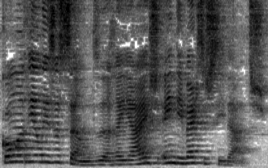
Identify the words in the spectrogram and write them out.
com a realização de arraiais em diversas cidades.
